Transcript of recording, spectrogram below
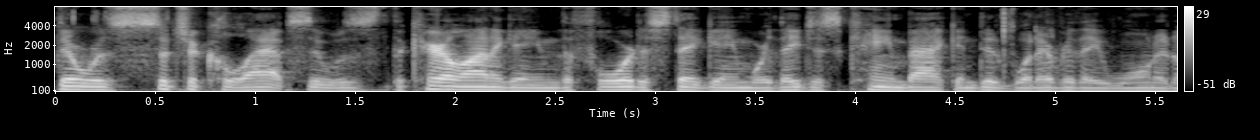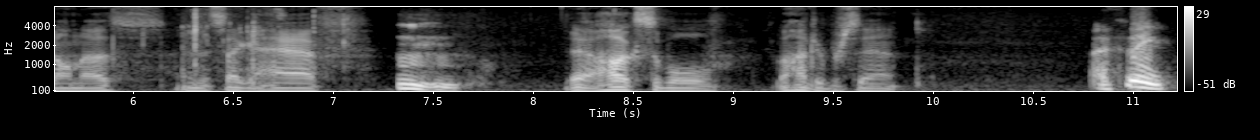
there was such a collapse. It was the Carolina game, the Florida State game, where they just came back and did whatever they wanted on us in the second half. Mhm. Yeah, Huxtable, 100. percent I think,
